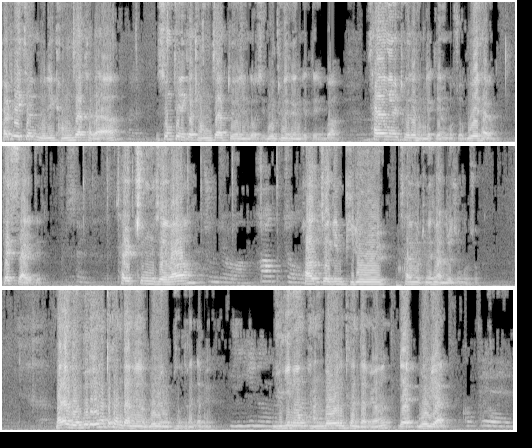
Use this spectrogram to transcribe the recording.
컬티베이트는 뭐니 경작하다. 수동태니까 경작되어진 거지. 뭘 통해서 경작되는 거야? 사용인을 통해서 경작되는 거죠. 뭐의 사용? 페스사이드 살충제와 충제와 화학적 화학적인 비료를 사용을 통해서 만들어준 거죠. 만약 농부들이 선택한다면 뭘 선택한다면 유기농 방법을 선택한다면 네 뭘 위한 커피에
